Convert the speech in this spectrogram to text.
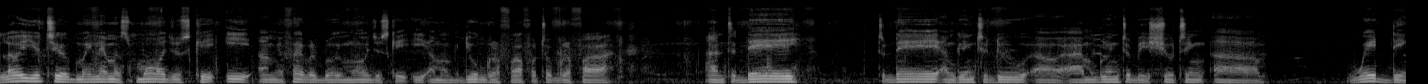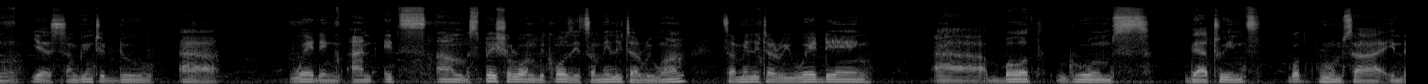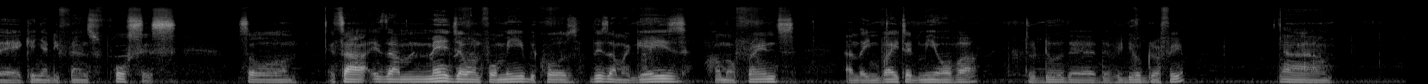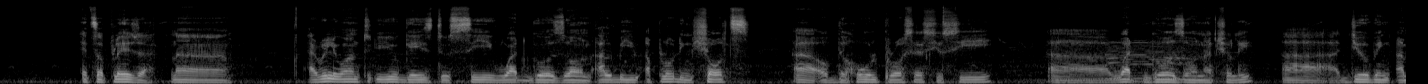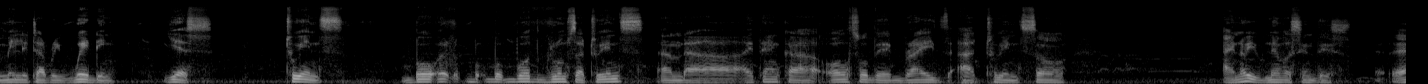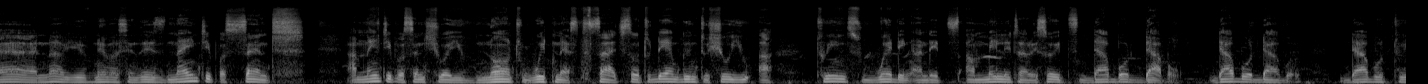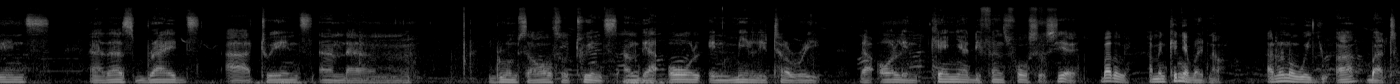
Hello YouTube, my name is Mojos KE. I'm your favorite boy Mojos KE. I'm a videographer, photographer, and today, today I'm going to do. Uh, I'm going to be shooting a wedding. Yes, I'm going to do a wedding, and it's um, a special one because it's a military one. It's a military wedding. Uh, both grooms, they are twins. Both grooms are in the Kenya Defense Forces. So it's a it's a major one for me because these are my guys, are my friends, and they invited me over to do the the videography. Um, it's a pleasure. Now, I really want you guys to see what goes on. I'll be uploading shots uh, of the whole process. You see uh, what goes on actually uh, during a military wedding. Yes, twins. Bo- bo- both grooms are twins, and uh, I think uh, also the brides are twins. So I know you've never seen this. Uh, no, you've never seen this. 90%, I'm 90% sure you've not witnessed such. So today I'm going to show you a twins wedding and it's a military. So it's double, double, double, double, double twins. Uh, that's brides are twins and um, grooms are also twins and they are all in military. They're all in Kenya Defense Forces. Yeah, by the way, I'm in Kenya right now. I don't know where you are, but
